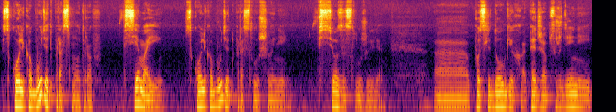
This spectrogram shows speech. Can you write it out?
Сколько будет просмотров? Все мои. Сколько будет прослушиваний? Все заслужили. Э, После долгих, опять же, обсуждений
